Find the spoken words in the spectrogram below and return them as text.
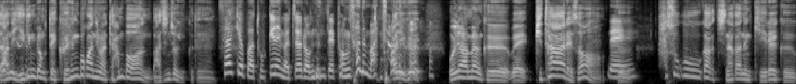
나는 이등병 때 그 행복하님한테 한 번 맞은 적 있거든. 생각해봐 도끼는 몇 자루 없는데 병사는 많잖아. 아니 그 뭐냐면 그 왜 비탈에서 네. 그 하수구가 지나가는 길에 그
